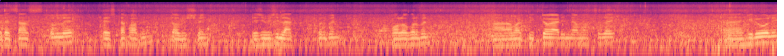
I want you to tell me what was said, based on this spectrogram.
এটা চার্জ করলে পেজটা পাবেন। তো অবশ্যই বেশি বেশি লাইক করবেন ফলো করবেন। আর আমার টিকটক আইডির নাম হচ্ছে যে হিরোলি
